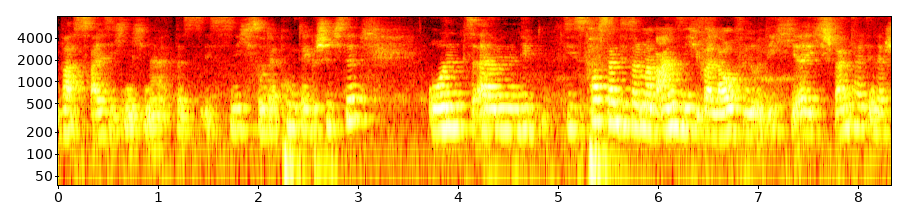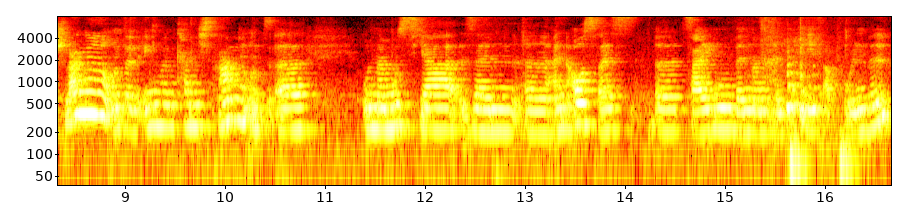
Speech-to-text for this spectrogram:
Was weiß ich nicht mehr. Das ist nicht so der Punkt der Geschichte. Und ähm, die, dieses Postamt ist dann immer wahnsinnig überlaufen. Und ich, äh, ich stand halt in der Schlange und dann irgendwann kam ich dran und. Äh, und man muss ja seinen, äh, einen Ausweis äh, zeigen, wenn man ein Paket abholen will.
